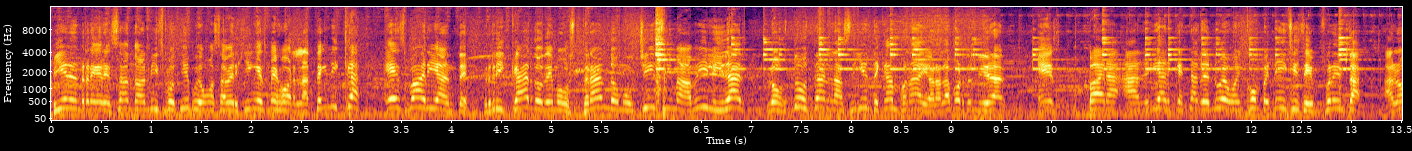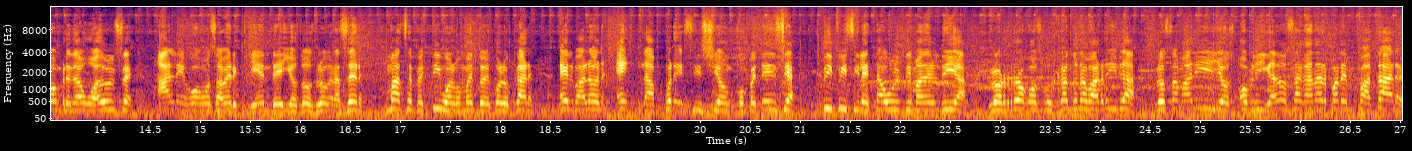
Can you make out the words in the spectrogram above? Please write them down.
vienen regresando al mismo tiempo y vamos a ver quién es mejor. La técnica es variante. Ricardo demostrando muchísima habilidad. Los dos dan la siguiente campanada y ahora la oportunidad es para Adrián que está de nuevo en competencia y se enfrenta al hombre de agua dulce. Alejo, vamos a ver quién de ellos dos logra ser más efectivo al momento de colocar el balón en la precisión. Competencia difícil esta última del día. Los rojos buscando una barrida, los amarillos obligados a ganar para empatar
